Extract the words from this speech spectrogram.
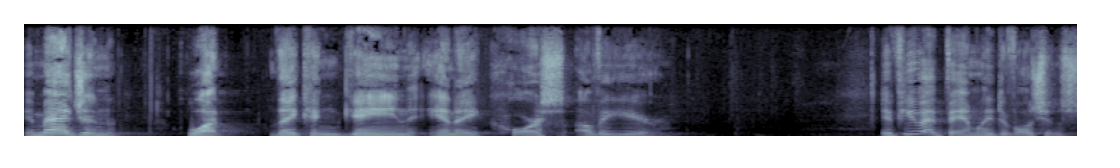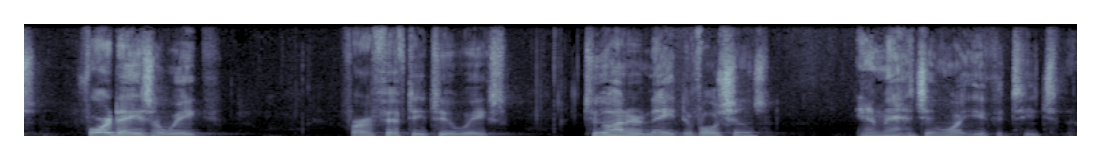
Imagine what they can gain in a course of a year. If you had family devotions four days a week for 52 weeks, 208 devotions, imagine what you could teach them.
